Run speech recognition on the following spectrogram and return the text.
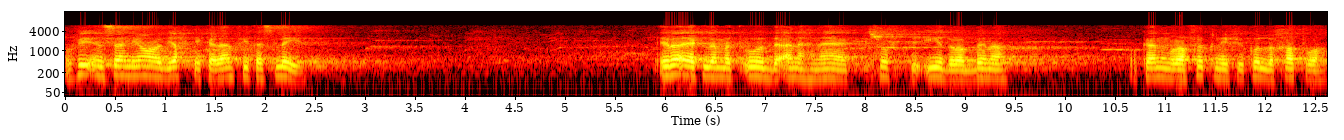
وفي إنسان يقعد يحكي كلام فيه تسلية. إيه رأيك لما تقول ده أنا هناك شفت إيد ربنا وكان مرافقني في كل خطوة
